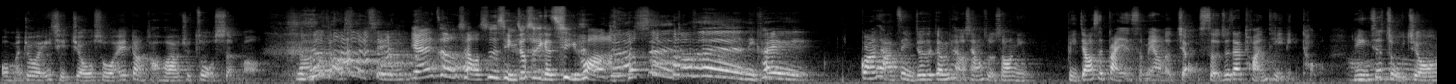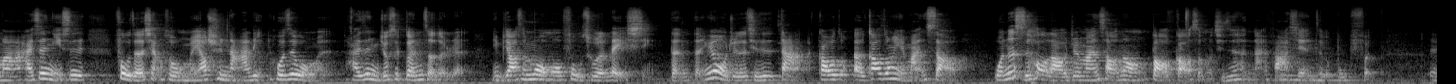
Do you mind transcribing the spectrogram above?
我们就会一起揪说，哎、段考后要去做什么，然后这种事情，原来这种小事情就是一个气话我觉。得是，就是你可以观察自己，就是跟朋友相处的时候，你比较是扮演什么样的角色，就在团体里头。你是主揪吗？还是你是负责想说我们要去哪里，或者我们还是你就是跟着的人？你比较是默默付出的类型等等。因为我觉得其实大高中呃高中也蛮少，我那时候啦，我觉得蛮少那种报告什么，其实很难发现这个部分。对，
